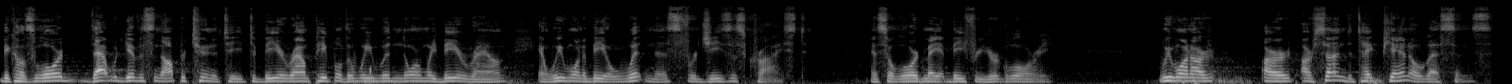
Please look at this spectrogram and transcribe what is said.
Because, Lord, that would give us an opportunity to be around people that we wouldn't normally be around, and we want to be a witness for Jesus Christ. And so, Lord, may it be for your glory. We want our, our, our son to take piano lessons.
